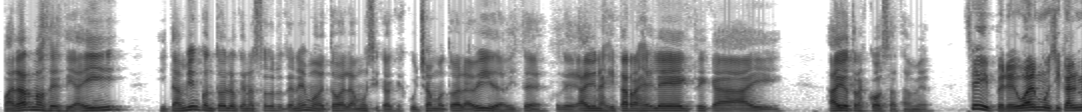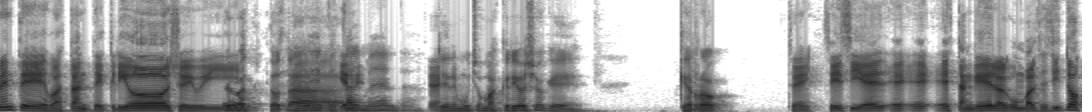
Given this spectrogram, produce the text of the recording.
pararnos desde ahí y también con todo lo que nosotros tenemos de toda la música que escuchamos toda la vida, ¿viste? Porque hay unas guitarras eléctricas, hay, hay otras cosas también. Sí, pero igual musicalmente es bastante criollo y... totalmente. Tiene mucho más criollo que, que rock. Sí, sí, sí, es, tanguero, algún balsecito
